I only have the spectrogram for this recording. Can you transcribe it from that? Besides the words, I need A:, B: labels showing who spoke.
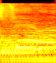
A: still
